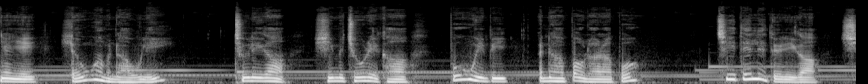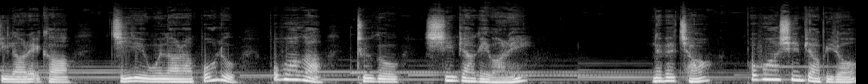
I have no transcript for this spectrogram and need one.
ညင်ရင်လုံးဝမနာဘူးလေချူလေးကရီမချိုးတဲ့အခါ ပိုးဝင်ပြီးအနာပေါက်လာတာပေါ့ခြေသေးလက်သေးတွေကရှီလာတဲ့အခါကြီးတွေဝင်လာတာပေါ့လို့ပဖွားကသူကိုရှင်းပြခဲ့ပါတယ်။နံပါတ်6ဖွားဖွားရှင်းပြပြီးတော့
